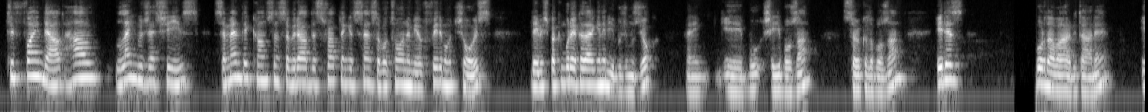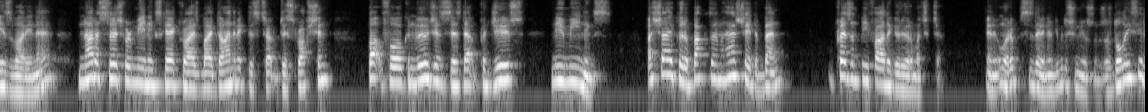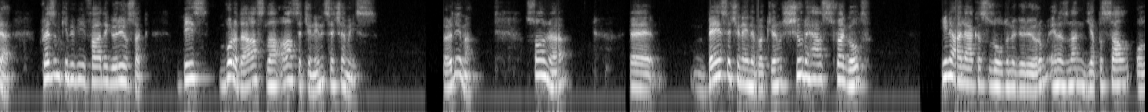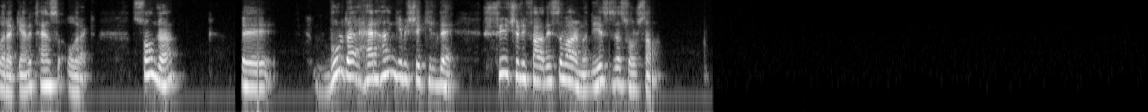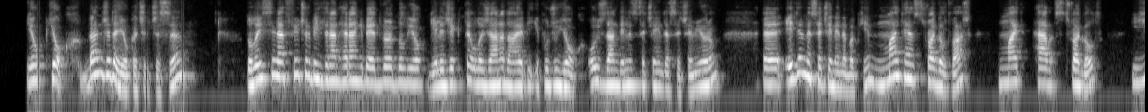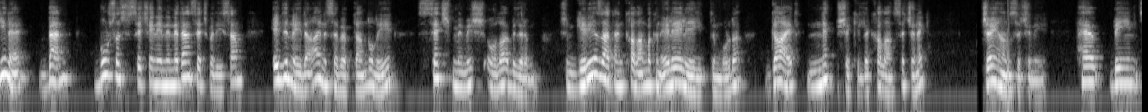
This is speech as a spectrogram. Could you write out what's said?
to find out how language achieves semantic constants without disrupting its sense of autonomy or freedom of choice demiş. Bakın buraya kadar gene bir ipucumuz yok. Hani e, bu şeyi bozan, circle'ı bozan. It is burada var bir tane. Is var yine. Not a search for meanings characterized by dynamic disrup- disruption, but for convergences that produce new meanings. Aşağı yukarı baktığım her şeyde ben present bir ifade görüyorum açıkça. Yani umarım siz de benim gibi düşünüyorsunuzdur. Dolayısıyla present gibi bir ifade görüyorsak biz burada asla A seçeneğini seçemeyiz. Öyle değil mi? Sonra e, B seçeneğine bakıyorum. Should have struggled yine alakasız olduğunu görüyorum. En azından yapısal olarak yani tense olarak. Sonra e, burada herhangi bir şekilde future ifadesi var mı diye size sorsam. Yok yok. Bence de yok açıkçası. Dolayısıyla future bildiren herhangi bir adverbial yok. Gelecekte olacağına dair bir ipucu yok. O yüzden deniz seçeneğini de seçemiyorum. Ee, Edirne seçeneğine bakayım. Might have struggled var. Might have struggled. Yine ben Bursa seçeneğini neden seçmediysem Edirne'yi de aynı sebepten dolayı seçmemiş olabilirim. Şimdi geriye zaten kalan bakın ele eleye gittim burada. Gayet net bir şekilde kalan seçenek Ceyhan seçeneği. Have been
